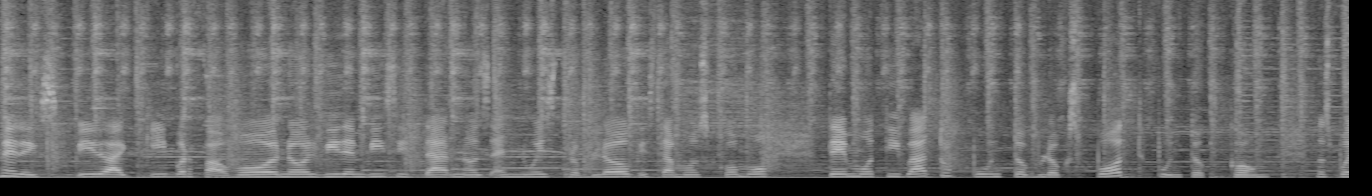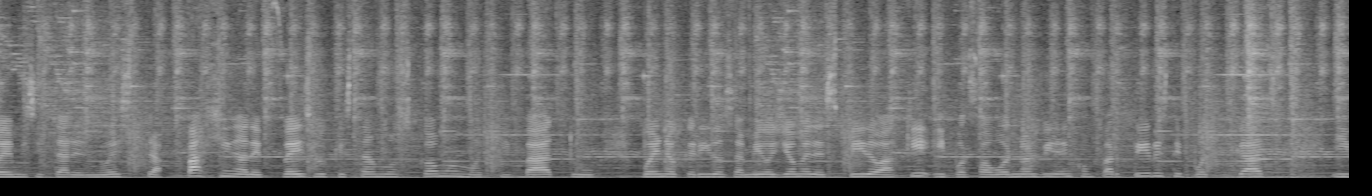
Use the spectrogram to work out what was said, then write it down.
me despido aquí, por favor, no olviden visitarnos en nuestro blog. Estamos como demotivatu.blogspot.com. Nos pueden visitar en nuestra página de Facebook, estamos como Motivatu. Bueno, queridos amigos, yo me despido aquí y por favor no olviden compartir este podcast y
